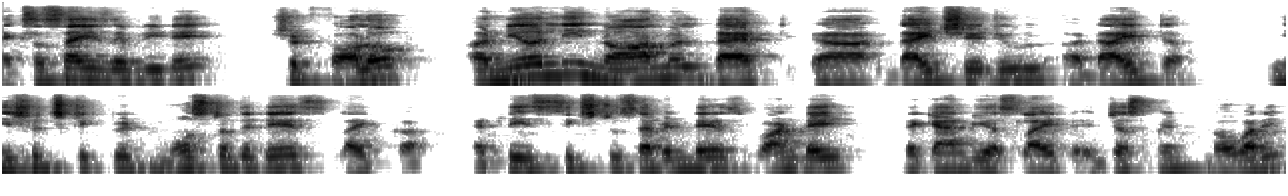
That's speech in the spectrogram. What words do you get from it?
exercise every day, should follow a nearly normal diet, uh, diet schedule, a diet uh, he should stick to it most of the days, like uh, at least six to seven days. One day there can be a slight adjustment, no worry.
